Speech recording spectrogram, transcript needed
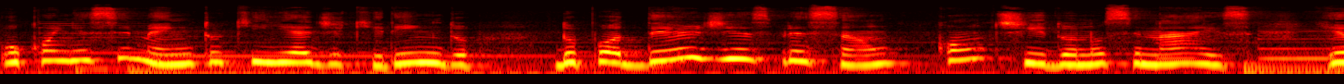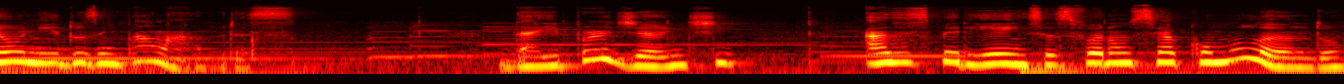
o conhecimento que ia adquirindo do poder de expressão contido nos sinais reunidos em palavras. Daí por diante, as experiências foram se acumulando,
